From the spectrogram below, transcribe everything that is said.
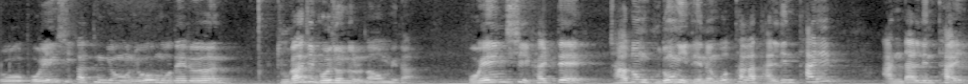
요 보행식 같은 경우는 요 모델은 두 가지 버전으로 나옵니다. 보행식 할 때 자동 구동이 되는 모터가 달린 타입, 안 달린 타입.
